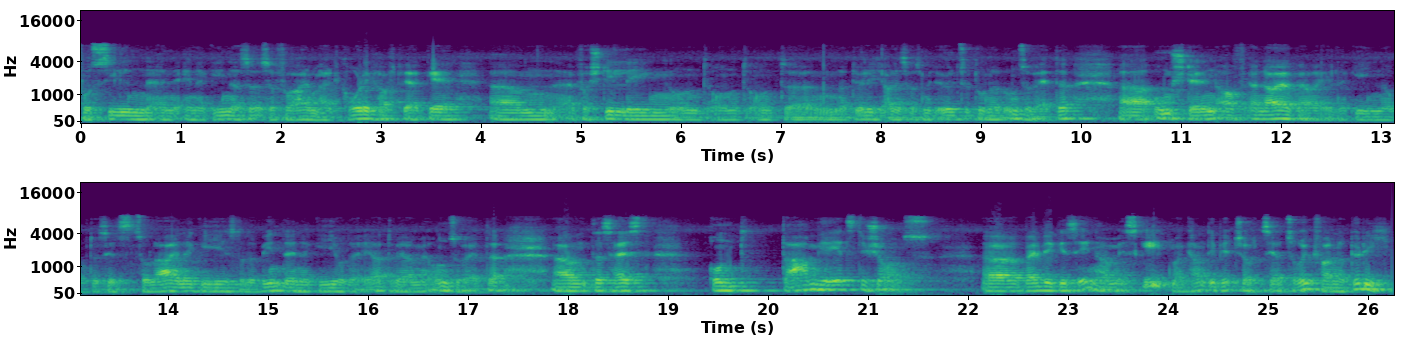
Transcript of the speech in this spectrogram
fossilen Energien, also, also vor allem halt Kohlekraftwerke ähm, einfach stilllegen und, und, und äh, natürlich alles, was mit Öl zu tun hat und so weiter, äh, umstellen auf erneuerbare Energien, ob das jetzt Solarenergie ist oder Windenergie oder Erdwärme und so weiter. Ähm, das heißt, und da haben wir jetzt die Chance, äh, weil wir gesehen haben, es geht, man kann die Wirtschaft sehr zurückfahren. Natürlich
